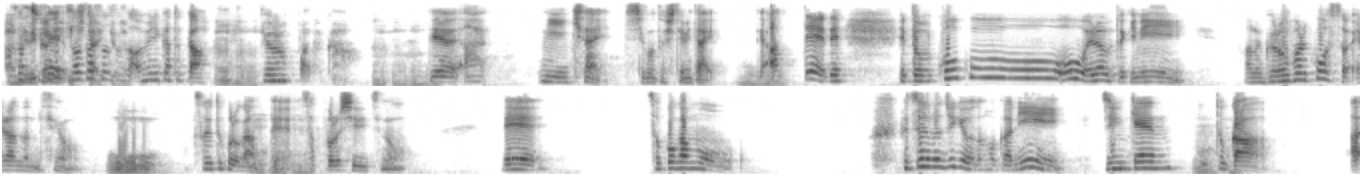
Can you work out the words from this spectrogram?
アメリカに行きたいそうそうそうそう、なアメリカとか、うんうんヨーロッパとかうんうんうんで、あ、に行きたい。仕事してみたい。うんで、あって、で、えっと、高校を選ぶときに、あの、グローバルコースを選んだんですよ。おお。そういうところがあっうんうんてう、ん。札幌市立の。で、そこがもう、普通の授業の他に、人権うんと、か、あ、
